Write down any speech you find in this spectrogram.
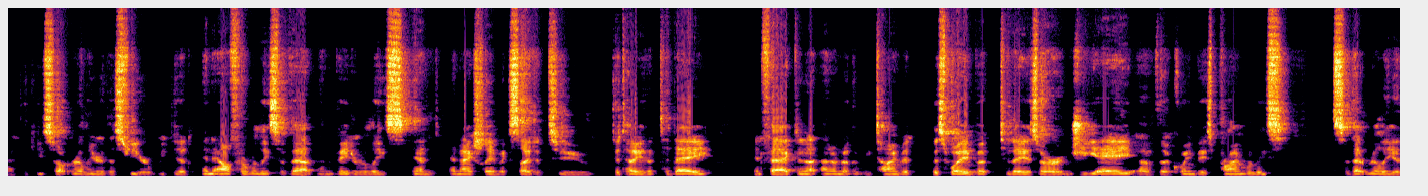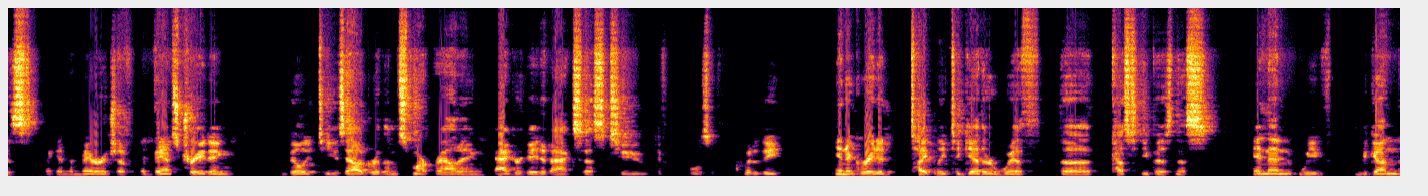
I think you saw earlier this year, we did an alpha release of that and a beta release. And, and actually, I'm excited to, to tell you that today, in fact, and I, I don't know that we timed it this way, but today is our GA of the Coinbase Prime release. So that really is, again, the marriage of advanced trading, ability to use algorithms, smart routing, aggregated access to different pools of liquidity, integrated tightly together with the custody business. And then we've begun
